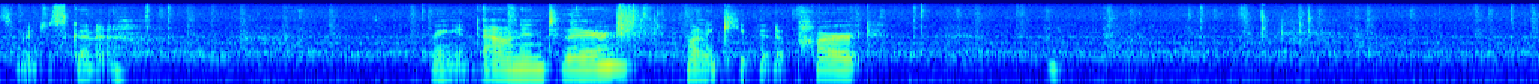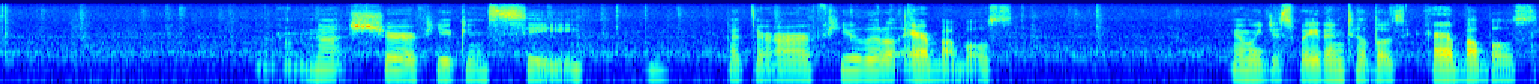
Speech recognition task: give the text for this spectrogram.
So we're just gonna bring it down into there. Want to keep it apart. I'm not sure if you can see, but there are a few little air bubbles. And we just wait until those air bubbles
